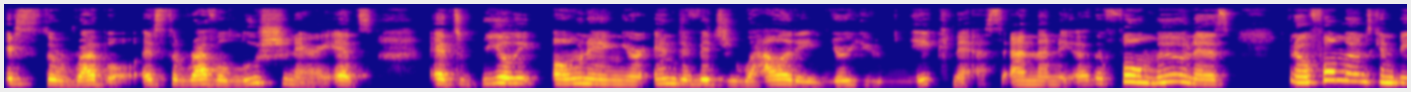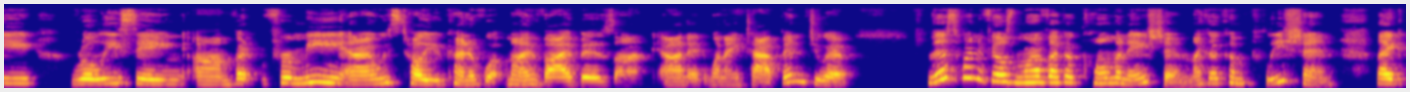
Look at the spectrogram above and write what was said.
it's the rebel it's the revolutionary it's it's really owning your individuality your uniqueness and then the full moon is you know, full moons can be releasing, um, but for me, and I always tell you kind of what my vibe is on, on it when I tap into it. This one feels more of like a culmination, like a completion. Like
